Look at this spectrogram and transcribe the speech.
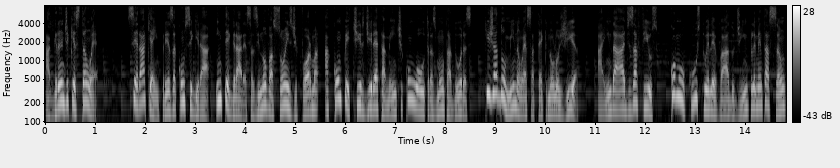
A grande questão é: será que a empresa conseguirá integrar essas inovações de forma a competir diretamente com outras montadoras que já dominam essa tecnologia? Ainda há desafios, como o custo elevado de implementação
